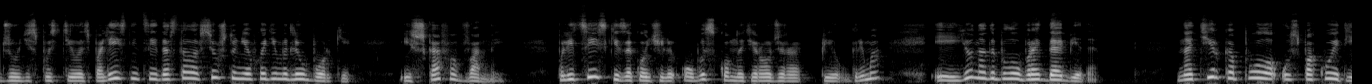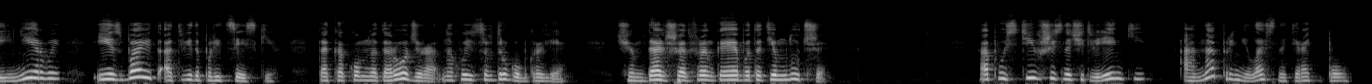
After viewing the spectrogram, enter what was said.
Джуди спустилась по лестнице и достала все, что необходимо для уборки, из шкафа в ванной. Полицейские закончили обыск в комнате Роджера Пилгрима, и ее надо было убрать до обеда. Натирка пола успокоит ей нервы и избавит от вида полицейских, так как комната Роджера находится в другом крыле. Чем дальше от Фрэнка Эббота, тем лучше. Опустившись на четвереньки, она принялась натирать пол.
